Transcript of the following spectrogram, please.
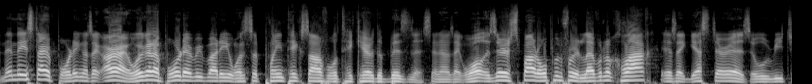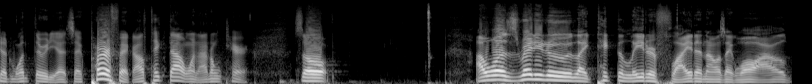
And then they started boarding. I was like, "All right, we're gonna board everybody. Once the plane takes off, we'll take care of the business." And I was like, "Well, is there a spot open for 11 o'clock?" It was like, "Yes, there is. It will reach at 1:30." I was like, "Perfect. I'll take that one. I don't care." So I was ready to like take the later flight, and I was like, "Well, I'll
